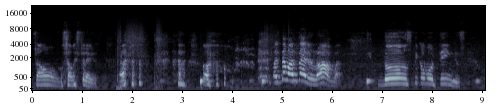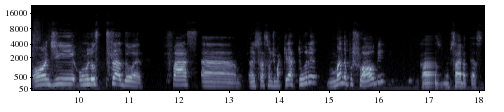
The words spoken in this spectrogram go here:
são, são estranhos. Mas tem uma série nova dos Pickleball Things, onde um ilustrador faz ah, uma ilustração de uma criatura, manda pro Schwalbe, caso não saiba até, essa-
